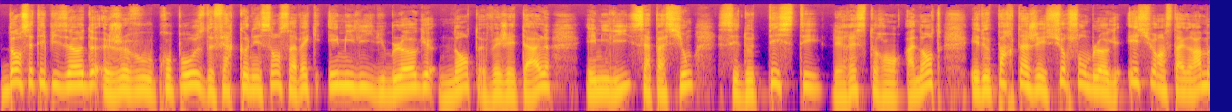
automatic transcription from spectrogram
Dans cet épisode, je vous propose de faire connaissance avec Émilie du blog Nantes Végétal. Émilie, sa passion, c'est de tester les restaurants à Nantes et de partager sur son blog et sur Instagram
